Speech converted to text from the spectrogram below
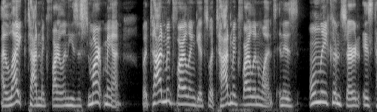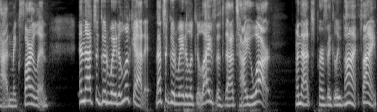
I like Todd McFarlane. He's a smart man, but Todd McFarlane gets what Todd McFarlane wants and his only concern is Todd McFarlane. And that's a good way to look at it. That's a good way to look at life if that's how you are. And that's perfectly fine.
